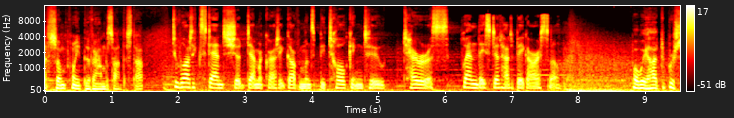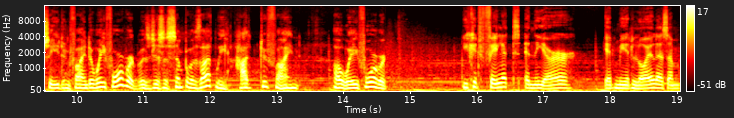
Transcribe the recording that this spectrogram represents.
At some point, the violence had to stop. To what extent should democratic governments be talking to terrorists when they still had a big arsenal? But we had to proceed and find a way forward. It was just as simple as that. We had to find a way forward. You could feel it in the air. It made loyalism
